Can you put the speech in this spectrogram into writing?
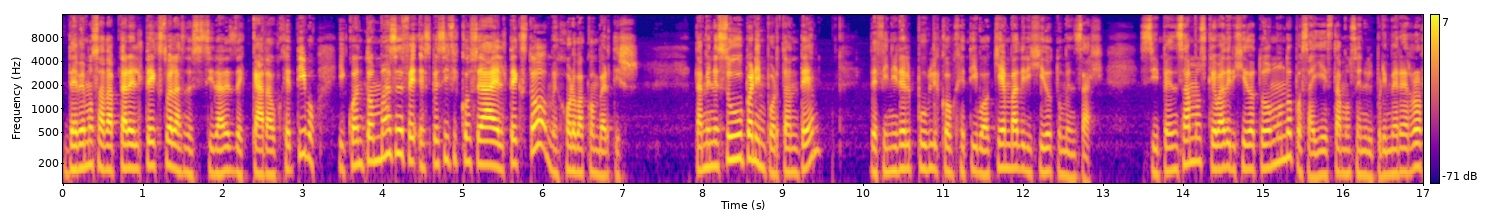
Debemos adaptar el texto a las necesidades de cada objetivo y cuanto más específico sea el texto, mejor va a convertir. También es súper importante definir el público objetivo, a quién va dirigido tu mensaje. Si pensamos que va dirigido a todo el mundo, pues ahí estamos en el primer error,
